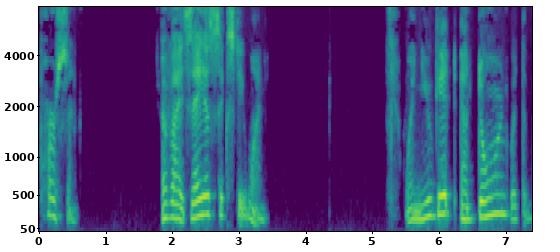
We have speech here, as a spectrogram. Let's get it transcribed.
person of Isaiah 61. When you get adorned with the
